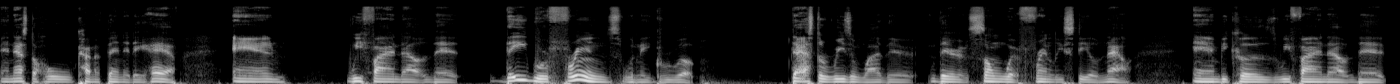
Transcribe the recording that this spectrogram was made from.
And that's the whole kind of thing that they have. And we find out that they were friends when they grew up. That's the reason why they're they're somewhat friendly still now. And because we find out that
